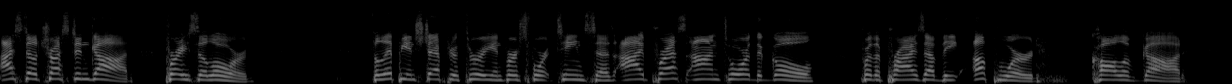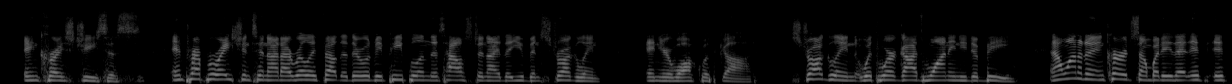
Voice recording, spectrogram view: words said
I still trust in God. Praise the Lord. Philippians chapter 3 and verse 14 says, I press on toward the goal for the prize of the upward call of God in Christ Jesus in preparation tonight, I really felt that there would be people in this house tonight that you've been struggling in your walk with God, struggling with where God's wanting you to be. And I wanted to encourage somebody that if, if,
